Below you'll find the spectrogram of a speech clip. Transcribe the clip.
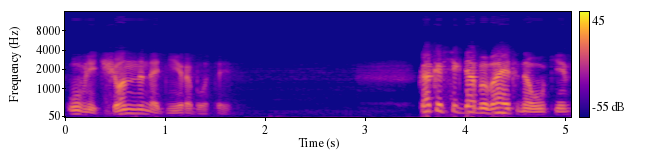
увлеченно над ней работает. Как и всегда бывает в науке,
